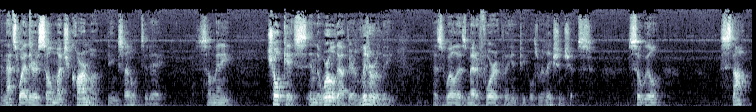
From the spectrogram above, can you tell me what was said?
And that's why there is so much karma being settled today. So many chokes in the world out there, literally, as well as metaphorically in people's relationships. So we'll stop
